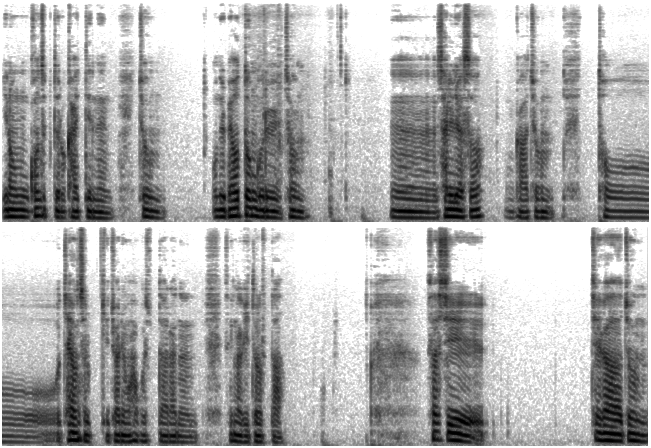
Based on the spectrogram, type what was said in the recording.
이런 컨셉트로 갈 때는 좀 오늘 배웠던 거를 좀 음, 살려서 뭔가 좀 더 자연스럽게 촬영하고 싶다라는 생각이 들었다. 사실 제가 좀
